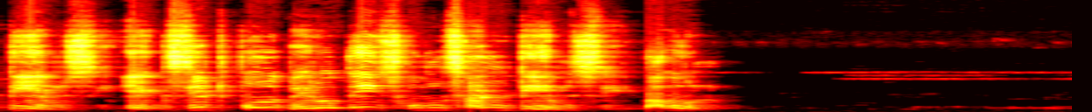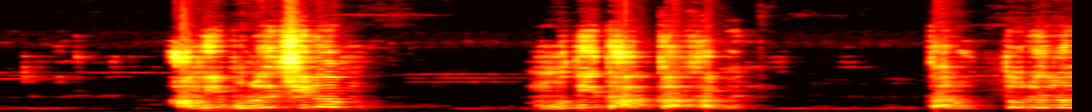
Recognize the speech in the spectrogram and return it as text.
টিএমসি। এক্সিট পোল বেরোতেই শুনশান টিএমসি। ভাবুন আমি বলেছিলাম মোদি ধাক্কা খাবেন। তার উত্তর এলো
